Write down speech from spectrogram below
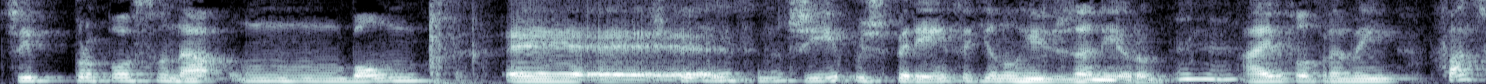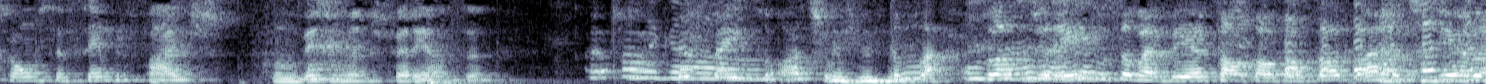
te proporcionar um bom é, é, Experiência, né? tipo, experiência aqui no Rio de Janeiro? Aí ele falou pra mim: faça como você sempre faz. Não vejo nenhuma diferença. Que "Ah, legal." Perfeito, ótimo. Então lá. Do lado direito você vai ver tal, tal, tal, tal, tal. Do lado esquerdo.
